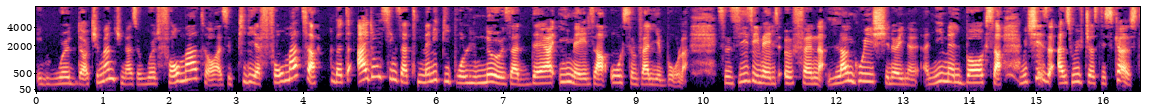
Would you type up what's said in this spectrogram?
in Word document, you know, as a Word format or as a PDF format. But I don't think that many people know that their emails are also valuable. So these emails often languish, you know, in a, an email box, uh, which is, as we've just discussed,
